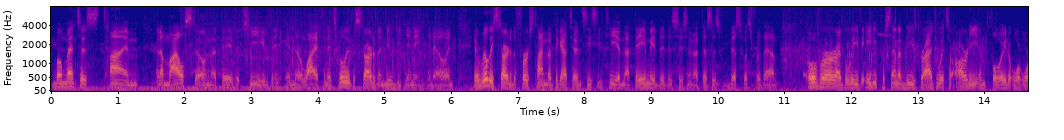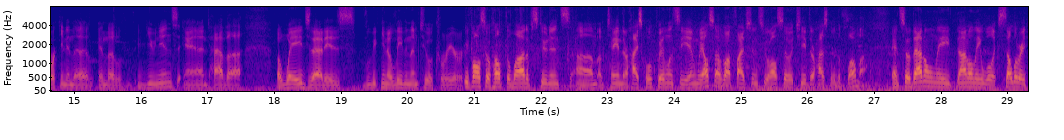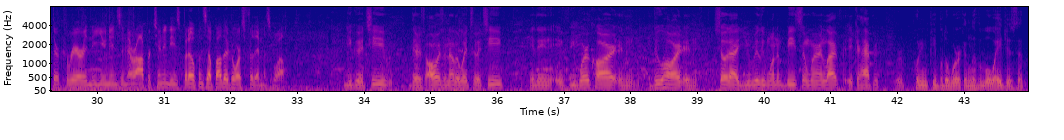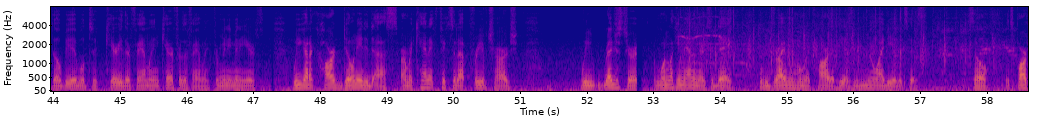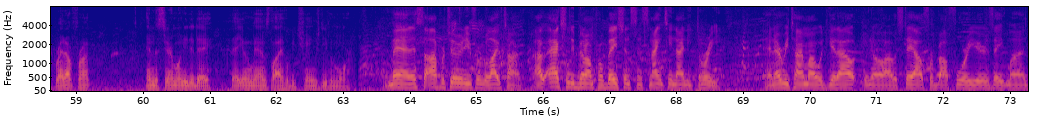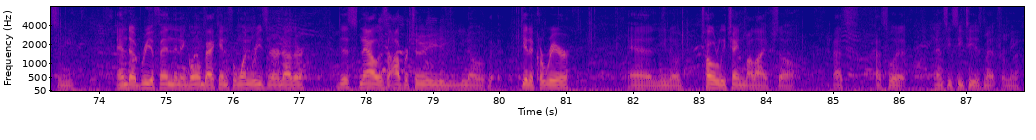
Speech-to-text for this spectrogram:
momentous time and a milestone that they've achieved in their life and it's really the start of a new beginning you know and it really started the first time that they got to NCCT and that they made the decision that this is this was for them over I believe 80% of these graduates are already employed or working in the in the unions and have a a wage that is you know leading them to a career. We've also helped a lot of students um, obtain their high school equivalency and we also have about five students who also achieved their high school diploma. And so that only not only will accelerate their career in the unions and their opportunities, but opens up other doors for them as well. You could achieve, there's always another way to achieve. And then if you work hard and do hard and show that you really want to be somewhere in life, it can happen. We're putting people to work in livable wages that they'll be able to carry their family and care for their family for many, many years. We got a car donated to us. Our mechanic fixed it up free of charge. We register. One lucky man in there today will be driving home in a car that he has no idea that's his. So it's parked right out front. End the ceremony today. That young man's life will be changed even more. Man, it's an opportunity for a lifetime. I've actually been on probation since 1993. And every time I would get out, you know, I would stay out for about four years, eight months, and end up reoffending and going back in for one reason or another. This now is an opportunity to, you know, get a career and, you know, totally change my life. So that's, that's what NCCT has meant for me.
